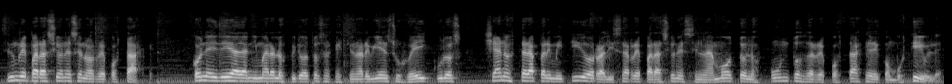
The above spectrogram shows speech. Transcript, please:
Sin reparaciones en los repostajes. Con la idea de animar a los pilotos a gestionar bien sus vehículos, ya no estará permitido realizar reparaciones en la moto en los puntos de repostaje de combustible.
